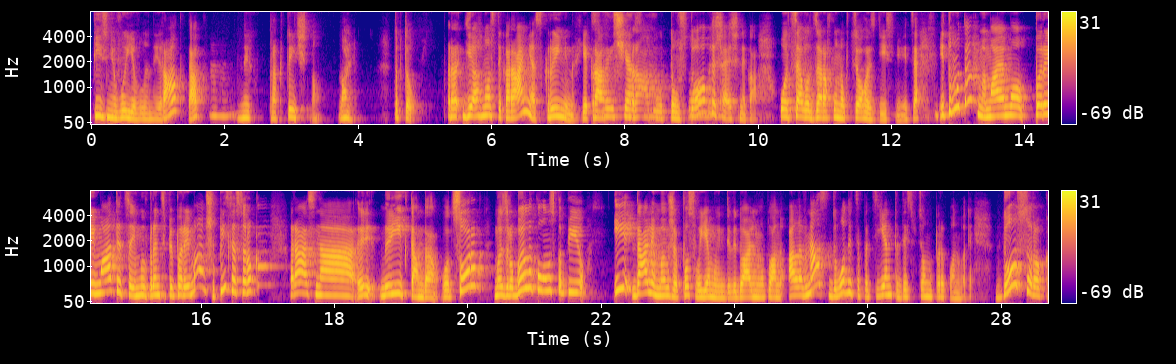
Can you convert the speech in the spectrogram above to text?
пізньо виявлений рак, так, в них практично ноль. Тобто діагностика рання, скринінг якраз Своєчасно. раку товстого кишечника, оце от за рахунок цього здійснюється. І тому так ми маємо переймати це, і ми, в принципі, переймаємо, що після 40 раз на рік, там, да, от 40, ми зробили колоноскопію. І далі ми вже по своєму індивідуальному плану. Але в нас доводиться пацієнта десь в цьому переконувати. До 40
